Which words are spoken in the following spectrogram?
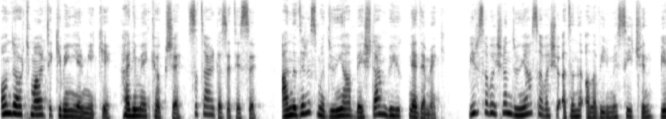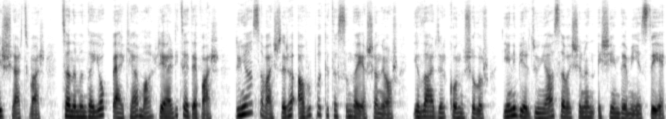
14 Mart 2022 Halime Kökçe Star Gazetesi Anladınız mı dünya 5'ten büyük ne demek? Bir savaşın dünya savaşı adını alabilmesi için bir şart var. Tanımında yok belki ama realitede var. Dünya savaşları Avrupa kıtasında yaşanıyor. Yıllardır konuşulur. Yeni bir dünya savaşının eşiğinde miyiz diye.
